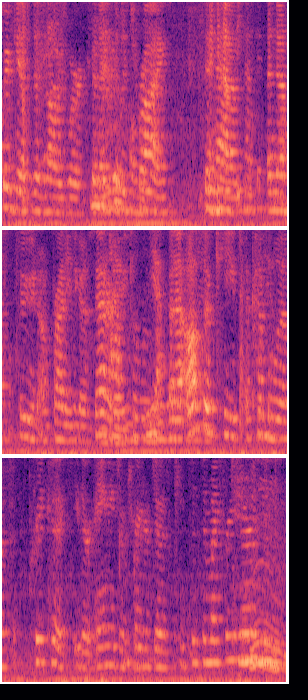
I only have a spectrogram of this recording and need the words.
Good guess doesn't always work, but I usually try to Make have enough to enough food on Friday to go Saturday. Absolutely. Yeah. But I also keep a couple of pre-cooked either Amy's or Trader Joe's pizzas in my freezer. Mm.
